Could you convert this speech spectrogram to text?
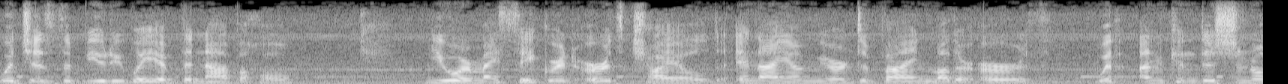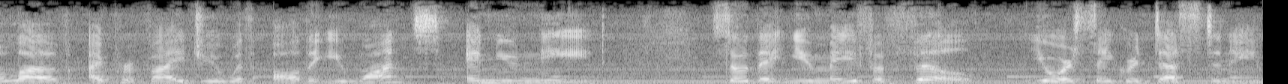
which is the beauty way of the Navajo. You are my sacred earth child, and I am your divine Mother Earth. With unconditional love, I provide you with all that you want and you need so that you may fulfill your sacred destiny.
